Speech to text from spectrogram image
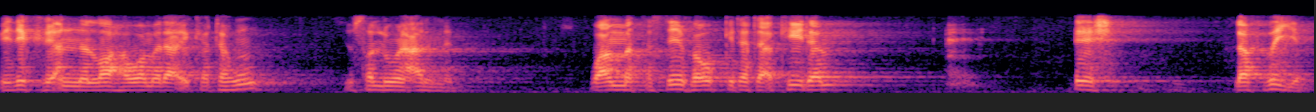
بذكر أن الله وملائكته يصلون على النبي. وأما التسليم فأكد تأكيدا إيش؟ لفظيا.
